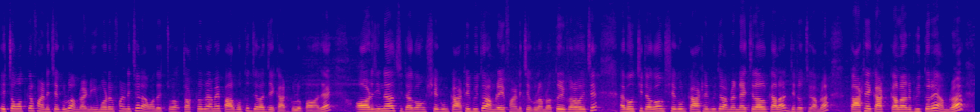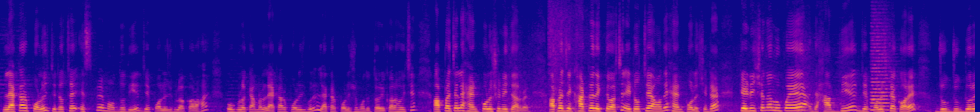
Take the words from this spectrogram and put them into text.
এই চমৎকার ফার্নিচারগুলো আমরা নিউ মডেল ফার্নিচার আমাদের চট্টগ্রামে পার্বত্য জেলার যে কাঠগুলো পাওয়া যায়। অরিজিনাল চিটাগং সেগুন কাঠের ভিতর আমরা এই ফার্নিচারগুলো আমরা তৈরি করা হয়েছে এবং চিটাগং সেগুন কাঠের ভিতর আমরা ন্যাচারাল কালার যেটা হচ্ছে আমরা কাঠে কাঠ কালার ভিতরে আমরা ল্যাকার পলিশ যেটা হচ্ছে স্প্রে মধ্য দিয়ে যে পলিশগুলো করা হয়, ওগুলোকে আমরা ল্যাকার পলিশ বলি। ল্যাকার পলিশের মধ্যে তৈরি করা হয়েছে। আপনারা চাইলে হ্যান্ড পলিশও নিতে পারবেন। আপনারা যে খাটটা দেখতে পাচ্ছেন, এটা হচ্ছে আমাদের হ্যান্ড পলিশ এটা ট্রেডিশনাল উপায়ে হাত দিয়ে যে পলিশটা করে, যুগ যুগ ধরে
